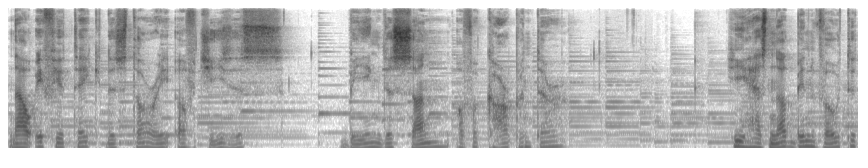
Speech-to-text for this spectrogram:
Now if you take the story of Jesus being the son of a carpenter, he has not been voted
